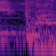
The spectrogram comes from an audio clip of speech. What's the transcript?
Rampage.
